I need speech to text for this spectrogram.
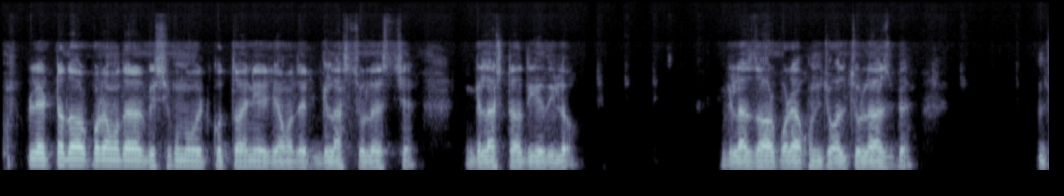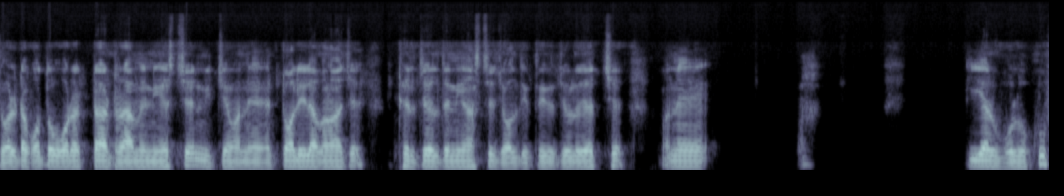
প্লেটটা দেওয়ার পরে আমাদের আর বেশি কোনো ওয়েট করতে হয়নি, এই যে আমাদের গ্লাস চলে এসছে। গ্লাসটা দিয়ে দিল। গ্লাস দেওয়ার পরে এখন জল চলে আসবে। জলটা কত বড় একটা ড্রামে নিয়ে এসছে, নিচে মানে টলি লাগানো আছে, ঠেলতে ঠেলতে নিয়ে আসছে, জল দিতে দিতে চলে যাচ্ছে। মানে কি আর বলব, খুব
